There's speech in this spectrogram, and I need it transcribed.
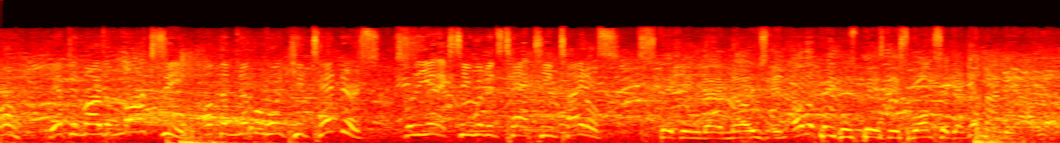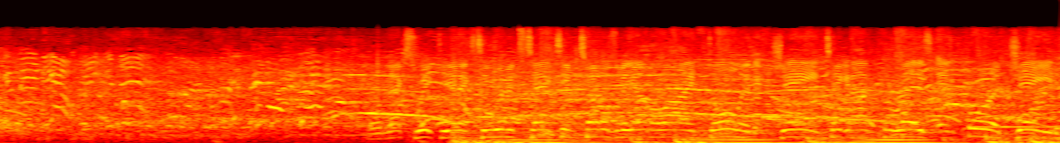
Oh, we have to admire the moxie of the number one contenders for the NXT Women's Tag Team titles. Sticking their nose in other people's business once again. Get Mandy out of here. Next week, the NXT Women's Tag Team titles will be on the line. Dolan, Jayne taking on Perez and Cora Jade.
